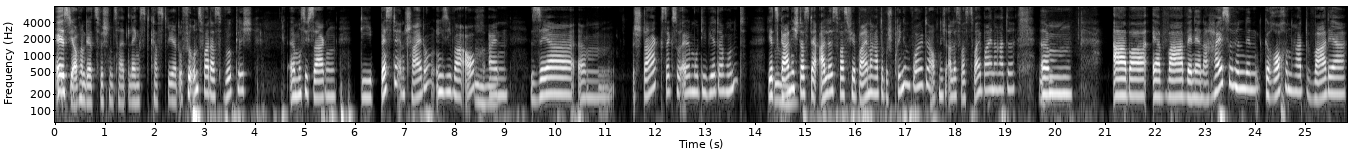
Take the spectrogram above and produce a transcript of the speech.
Er ist ja auch in der Zwischenzeit längst kastriert. Und für uns war das wirklich, äh, muss ich sagen, die beste Entscheidung. Easy war auch mhm. ein sehr ähm, stark sexuell motivierter Hund. Jetzt mhm. gar nicht, dass der alles, was vier Beine hatte, bespringen wollte, auch nicht alles, was zwei Beine hatte. Mhm. Ähm, aber er war, wenn er eine heiße Hündin gerochen hat, war der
